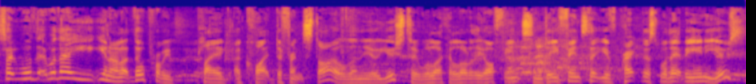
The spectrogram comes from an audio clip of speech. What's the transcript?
So will they, will they you know, like they'll probably play a, a quite different style than you're used to. Will like a lot of the offense and defense that you've practiced, will that be any use?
